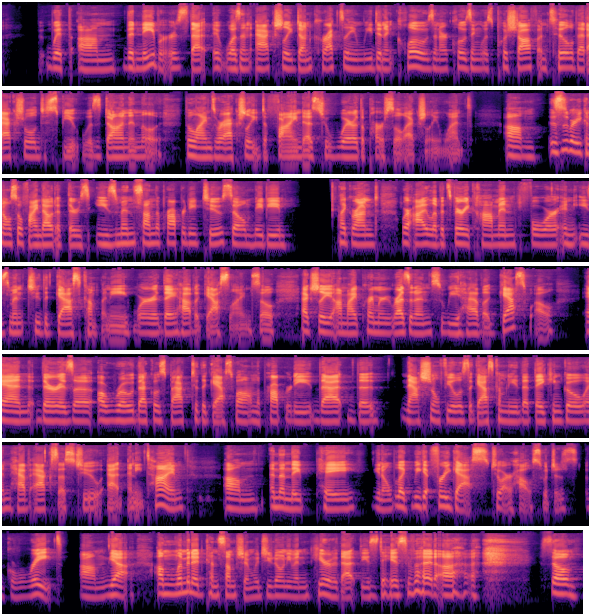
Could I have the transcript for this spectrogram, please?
with um, the neighbors that it wasn't actually done correctly and we didn't close and our closing was pushed off until that actual dispute was done and the, the lines were actually defined as to where the parcel actually went. Um, this is where you can also find out if there's easements on the property too. So maybe like around where I live, it's very common for an easement to the gas company where they have a gas line. So actually on my primary residence, we have a gas well and there is a, a road that goes back to the gas well on the property that the national fuel is the gas company that they can go and have access to at any time um, and then they pay you know, like we get free gas to our house, which is great. Um, yeah, unlimited consumption, which you don't even hear that these days. But uh, so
